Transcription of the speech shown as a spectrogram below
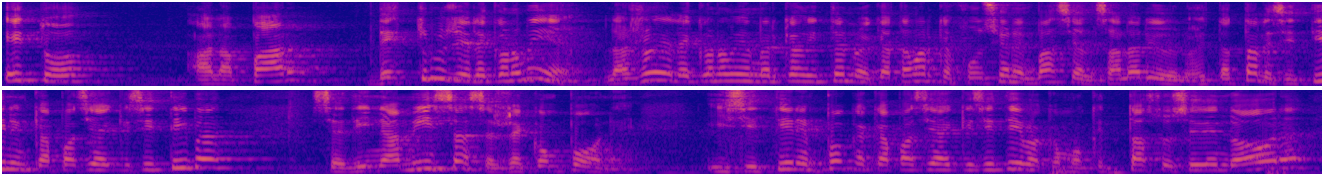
Esto, a la par, destruye la economía. La rueda de la economía del mercado interno de Catamarca funciona en base al salario de los estatales. Si tienen capacidad adquisitiva, se dinamiza, se recompone. Y si tienen poca capacidad adquisitiva, como que está sucediendo ahora,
